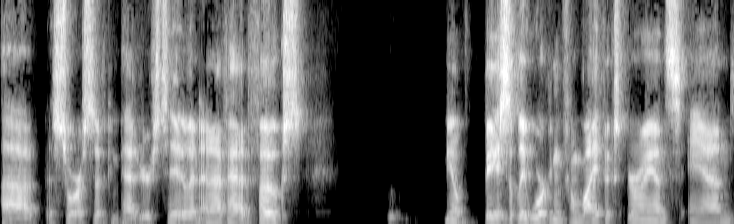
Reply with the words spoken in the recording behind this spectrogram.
uh, source of competitors too. And, and I've had folks, you know, basically working from life experience and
